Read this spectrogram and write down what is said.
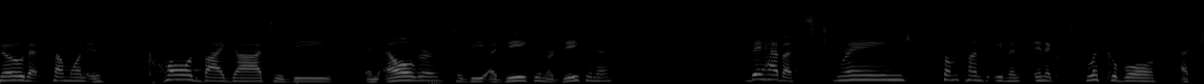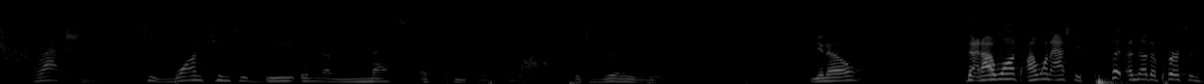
know that someone is called by God to be an elder, to be a deacon or deaconess? they have a strange, sometimes even inexplicable attraction to wanting to be in the mess of people's lives. It's really weird. You know? That I want I want to actually put another person's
